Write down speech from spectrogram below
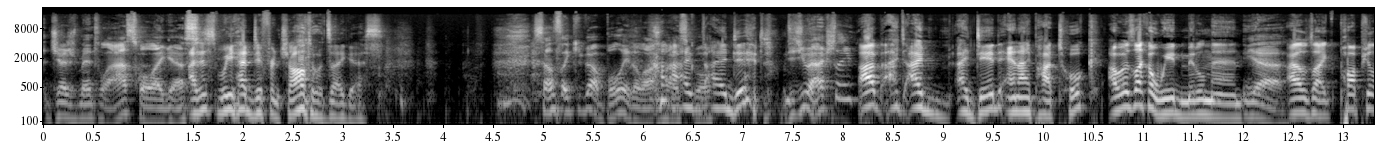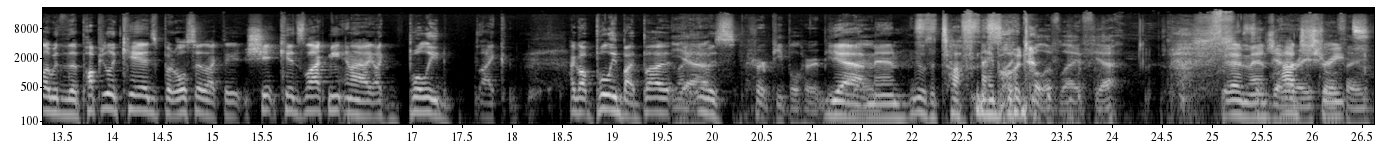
a judgmental asshole, I guess. I just we had different childhoods, I guess. Sounds like you got bullied a lot in high school. I did. Did you actually? I, I, I, I did, and I partook. I was like a weird middleman. Yeah. I was like popular with the popular kids, but also like the shit kids like me, and I like bullied. Like, I got bullied by both. Like, yeah. It was. hurt people. Hurt people. Yeah, man. It was a tough neighborhood. Cycle of life. Yeah. Yeah, man. Hard streets. thing.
